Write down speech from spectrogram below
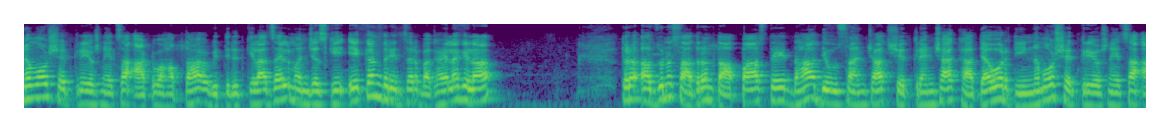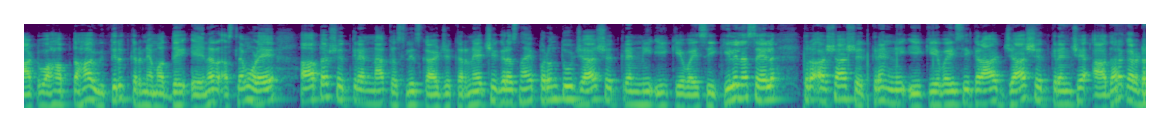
नमो शेतकरी योजनेचा आठवा हप्ता वितरित केला जाईल. म्हणजेच की एकंदरीत जर बघायला गेला तर अजून साधारणतः पाच ते दहा दिवसांच्या शेतकऱ्यांच्या खात्यावरती नमो शेतकरी योजनेचा आठवा हप्ता हा वितरित करण्यामध्ये येणार असल्यामुळे आता शेतकऱ्यांना कसलीच काळजी करण्याची गरज नाही. परंतु ज्या शेतकऱ्यांनी ई के वाय सी केले नसेल तर अशा शेतकऱ्यांनी ई के वाय सी करा. ज्या शेतकऱ्यांचे आधार कार्ड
